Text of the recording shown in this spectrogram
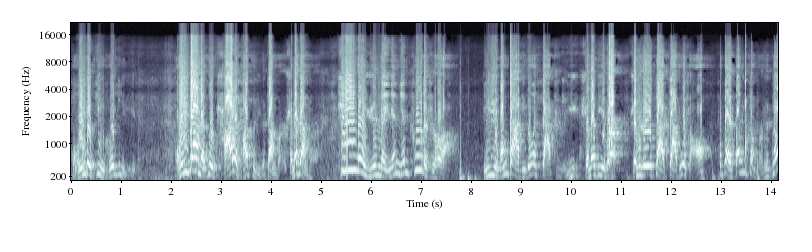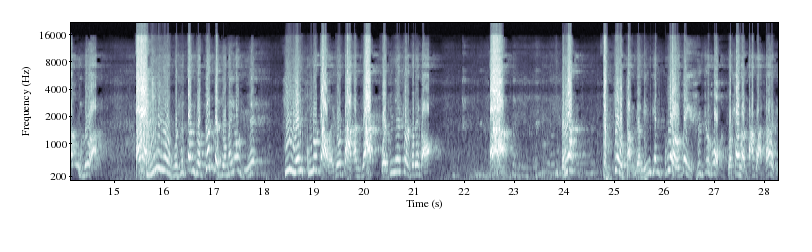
回到泾河一里，回家呢又查了查自己的账本，什么账本？星云不雨，每年年初的时候啊，玉皇大帝都要下旨意，什么地方什么时候下下多少？他再翻一账本，就更乐了。哎呀，明日五十三刻根本就没有雨。今年从头到尾都是大旱天我今年事儿特别少，啊，怎么样？就等着明天过了未时之后，我上那砸挂摊去。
